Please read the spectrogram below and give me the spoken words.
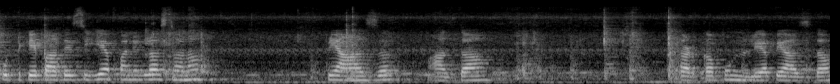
ਕੁੱਟ ਕੇ ਪਾਤੇ ਸੀਗੇ ਆਪਾਂ ਨੇ ਲਸਣ। ਪਿਆਜ਼, ਆਦਾ, ਤੜਕਾ ਭੁੰਨ ਲਿਆ ਪਿਆਜ਼ ਦਾ।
